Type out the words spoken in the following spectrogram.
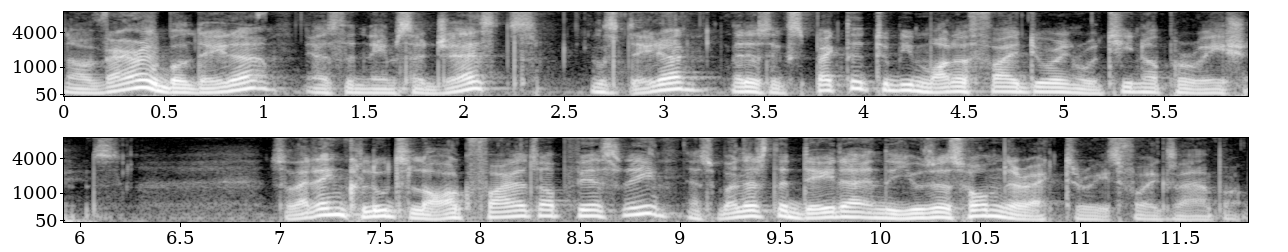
Now variable data, as the name suggests, is data that is expected to be modified during routine operations. So that includes log files, obviously, as well as the data in the user's home directories, for example,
